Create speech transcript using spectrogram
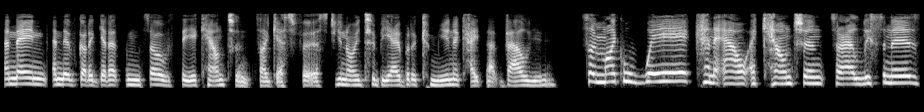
And then, and they've got to get it themselves, the accountants, I guess, first, you know, to be able to communicate that value. So, Michael, where can our accountants or our listeners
